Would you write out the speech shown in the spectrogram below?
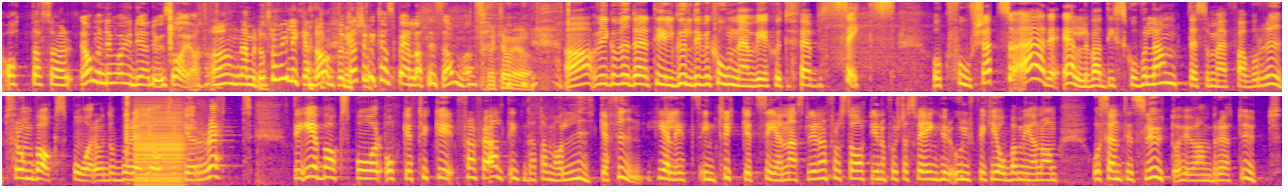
åtta Sir... Ja, men det var ju det du sa, ja. ja nej, men då tror vi likadant. Då kanske vi kan spela tillsammans. Det kan vi göra. ja, vi går vidare till gulddivisionen V75 6. Och fortsatt så är det 11 Disco Volante som är favorit från bakspår. Och då börjar jag trycka rött. Det är bakspår och jag tycker framför allt inte att han var lika fin. Helhetsintrycket senast, redan från start genom första sväng, hur Ulf fick jobba med honom och sen till slut då, hur han bröt ut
